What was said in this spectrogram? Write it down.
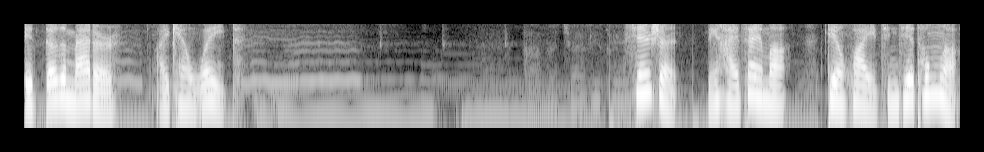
It doesn't matter. I can wait. 先生，您还在吗？电话已经接通了。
